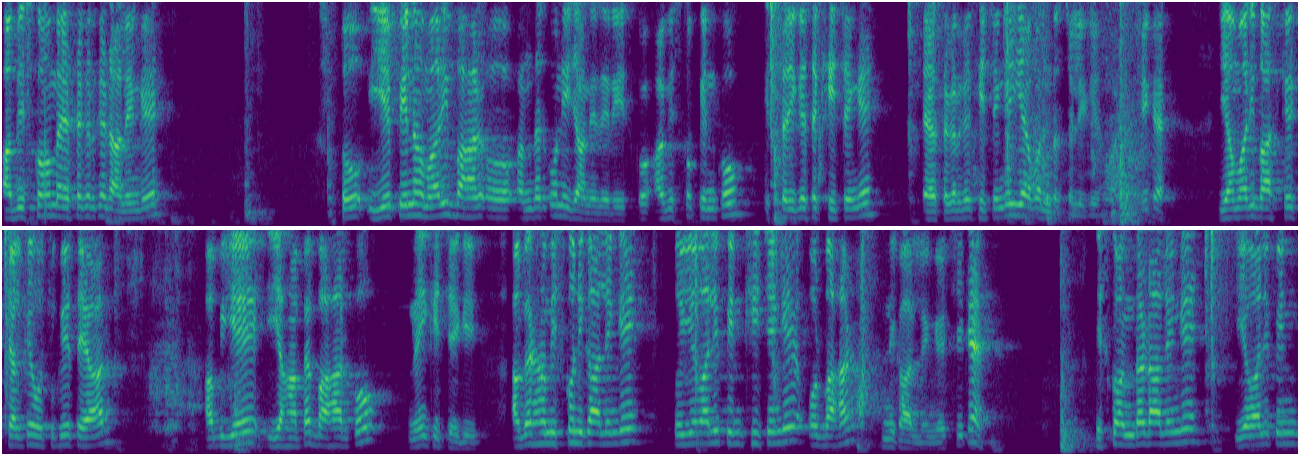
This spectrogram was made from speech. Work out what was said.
अब इसको हम ऐसे करके डालेंगे तो ये पिन हमारी बाहर अंदर को नहीं जाने दे रही इसको। अब इसको पिन को इस तरीके से खींचेंगे, ऐसा करके खींचेंगे, ये अब अंदर चली गई हमारी, ठीक है? ये हमारी बास्केट चल के हो चुकी है तैयार। अब ये यहाँ पे बाहर को नहीं खींचेगी। अगर हम इसको निकालेंगे तो ये वाली पिन खींचेंगे और बाहर निकाल लेंगे, ठीक है? इसको अंदर डालेंगे, ये वाली पिन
